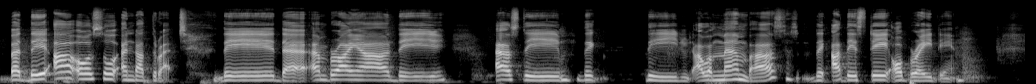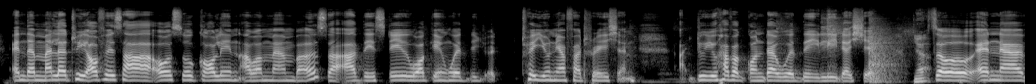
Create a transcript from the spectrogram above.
but they are also under threat. The the employer, the as the the the our members, they are they stay operating. And the military officers are also calling our members, are they stay working with the trade union federation? Do you have a contact with the leadership? Yeah. So and uh,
